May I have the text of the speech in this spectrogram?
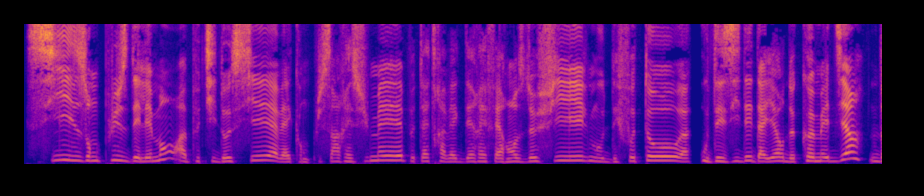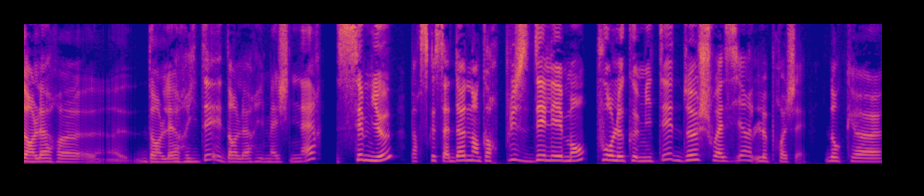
s'ils ont plus d'éléments, un petit dossier avec en plus un résumé, peut-être avec des références de films ou des photos euh, ou des idées d'ailleurs de comédiens dans leur euh, dans idée et dans leur imaginaire, c'est mieux parce que ça donne encore plus d'éléments pour le comité de choisir le projet. Donc euh,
